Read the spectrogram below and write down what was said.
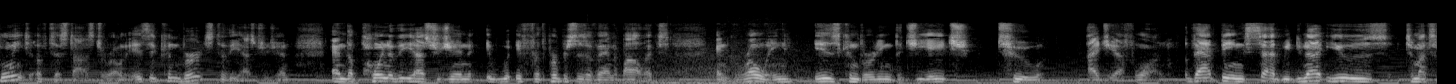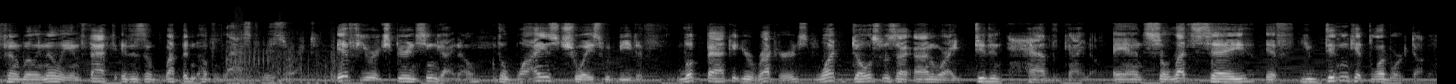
point of testosterone is it converts to the estrogen, and the point of the estrogen, if for the purposes of anabolics and growing, is converting the GH to IGF 1. That being said, we do not use tamoxifen willy nilly. In fact, it is a weapon of last resort. If you're experiencing gyno, the wise choice would be to look back at your records. What dose was I on where I didn't have gyno? And so let's say if you didn't get blood work done.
